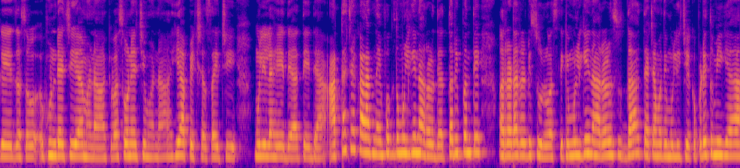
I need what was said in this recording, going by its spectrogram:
गे जसं हुंड्याची म्हणा किंवा सोन्याची म्हणा ही अपेक्षा असायची. मुलीला हे द्या ते द्या. आताच्या काळात नाही फक्त मुलगी नारळ द्या. तरी पण ते रडारडी सुरू असते की मुलगी नारळसुद्धा त्याच्यामध्ये मुलीचे कपडे तुम्ही घ्या.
